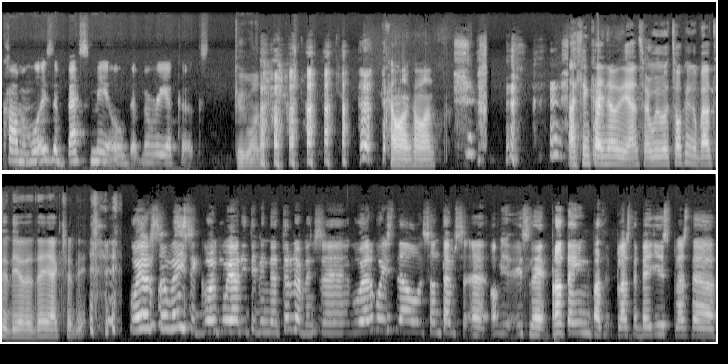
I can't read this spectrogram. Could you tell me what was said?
Carmen, what is the best meal that Maria cooks? Good one. Come on, come on. I think I know the answer. We were talking about it the other day, actually. we are so basic when we are eating in the tournaments. Uh, we always know sometimes uh, obviously protein but plus the veggies plus the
